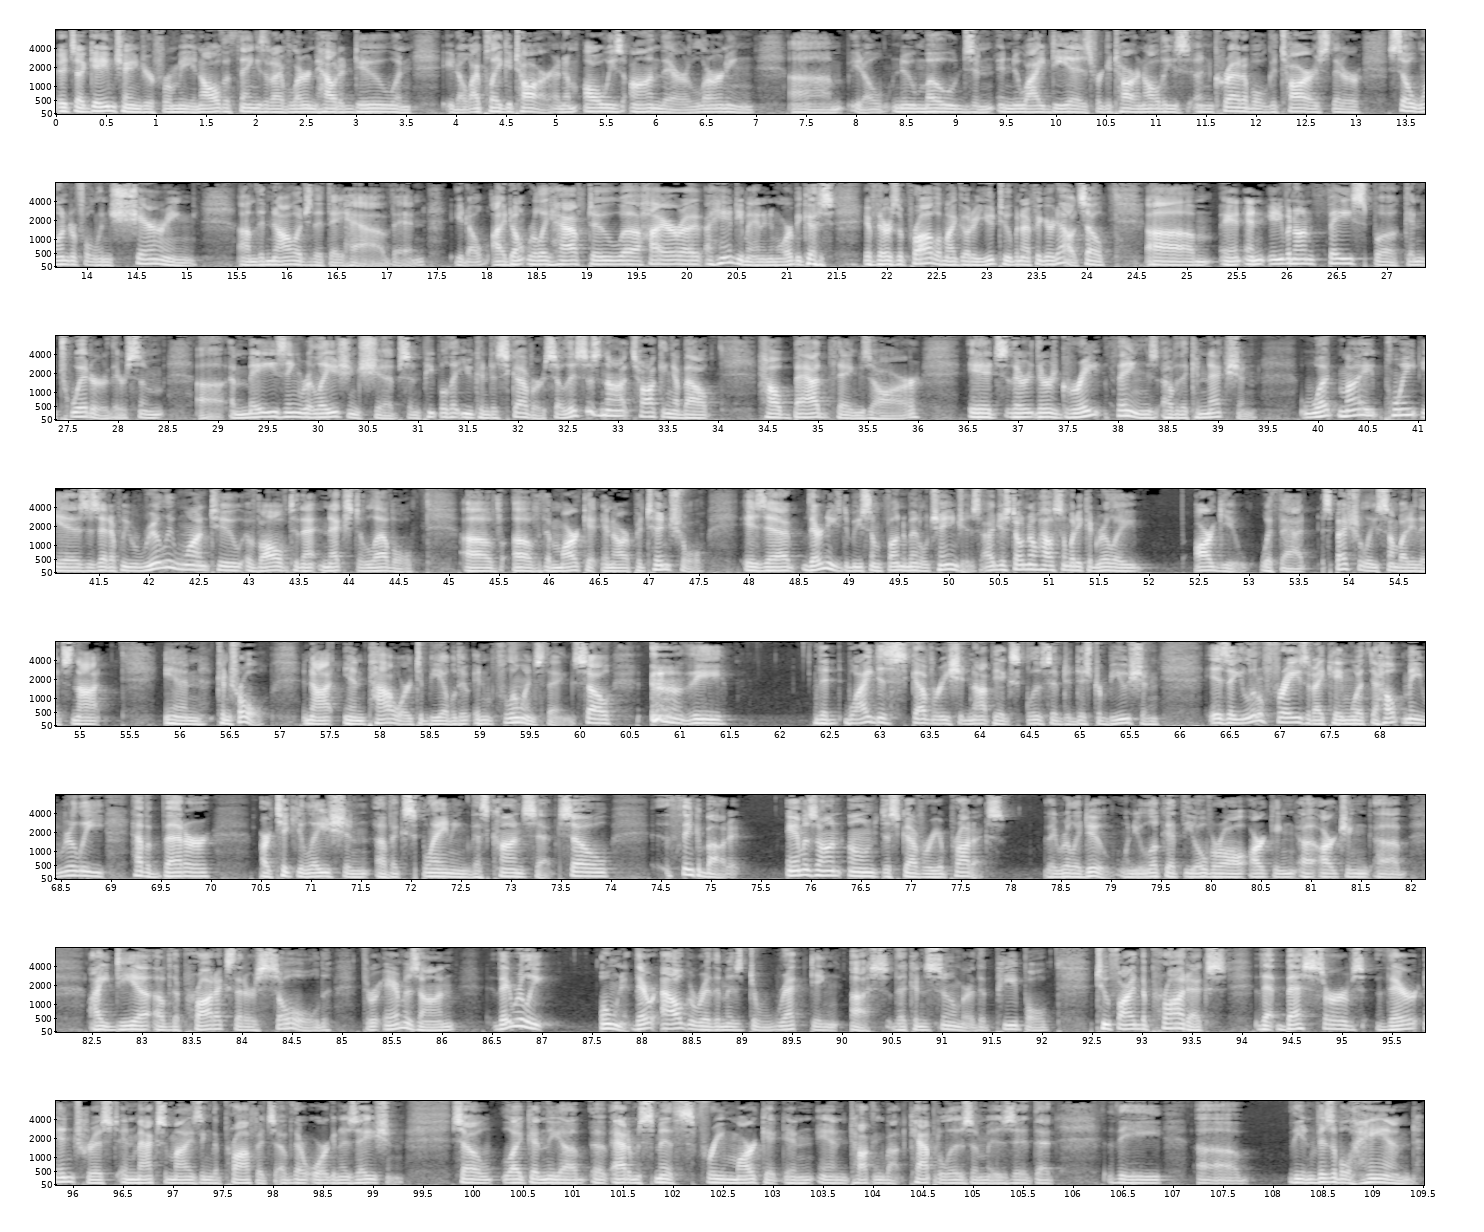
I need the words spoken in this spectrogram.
it's a game changer for me and all the things that I've learned how to do. And, you know, I play guitar and I'm always on there learning, um, you know, new modes and, and, new ideas for guitar and all these incredible guitarists that are so wonderful in sharing, um, the knowledge that they have. And, you know, I don't really have to uh, hire a, a, handyman anymore because if there's a problem, I go to YouTube and I figure it out. So, um, and, and even on Facebook and Twitter, there's some, uh, amazing relationships and people that you can discover. So this is not talking about how bad things are. It's there, there are great things of the connection. What my point is, is that if we really want to evolve to that next level of, of the market and our potential is that there needs to be some fundamental changes. I just don't know how somebody could really argue with that, especially somebody that's not in control, not in power to be able to influence things. So the the why discovery should not be exclusive to distribution is a little phrase that I came with to help me really have a better articulation of explaining this concept. So think about it. Amazon owns discovery of products. They really do. When you look at the overall arcing, uh, arching uh, idea of the products that are sold through Amazon, they really own it. Their algorithm is directing us, the consumer, the people, to find the products that best serves their interest in maximizing the profits of their organization. So, like in the uh, uh, Adam Smith's free market and and talking about capitalism, is it that the uh, the invisible hand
